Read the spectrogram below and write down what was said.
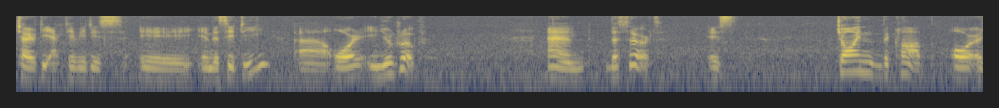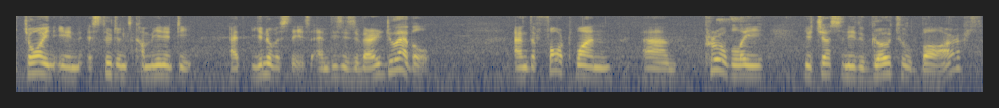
charity activities in the city or in your group. And the third is join the club or join in a student community at universities and this is very doable. And the fourth one, um, probably you just need to go to bars,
